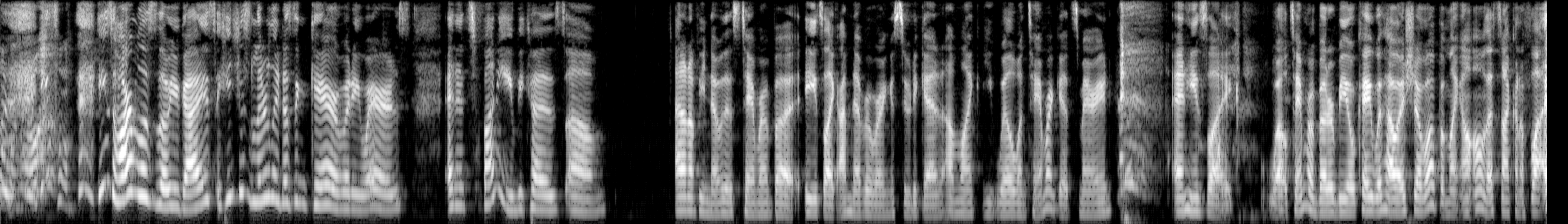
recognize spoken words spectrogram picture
Oh, he's, he's harmless though, you guys. He just literally doesn't care what he wears, and it's funny because um, I don't know if you know this, Tamara, but he's like, I'm never wearing a suit again. I'm like, you will when Tamara gets married. and he's like, well, Tamara better be okay with how I show up. I'm like, Uh oh, that's not going to fly.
